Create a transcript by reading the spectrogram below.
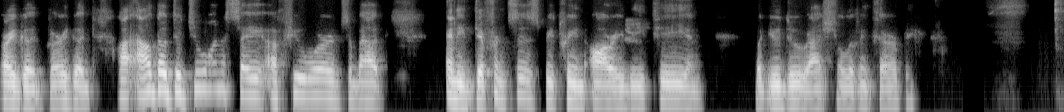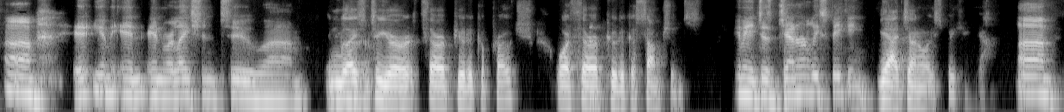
Very good. Very good. Uh, Aldo, did you want to say a few words about any differences between REBT and what you do, rational living therapy? Um, in, in, in relation to um, in relation to your therapeutic approach or therapeutic assumptions. You mean just generally speaking? Yeah, generally speaking. Yeah. Um,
